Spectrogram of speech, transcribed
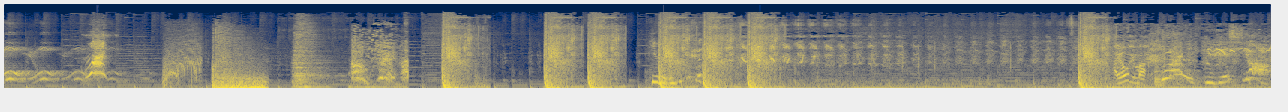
有有。有人，哎呦我的妈！你别笑。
